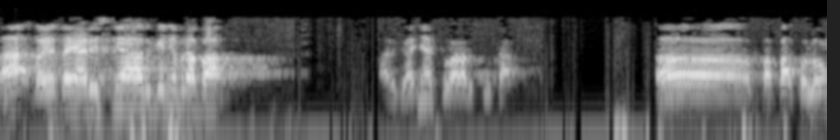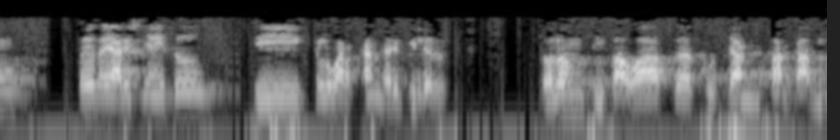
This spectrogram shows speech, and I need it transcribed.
Pak, Toyota Yarisnya harganya berapa? Harganya 200 juta. Uh, Bapak tolong Toyota Yarisnya itu dikeluarkan dari dealer. Tolong dibawa ke gudang bank kami.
